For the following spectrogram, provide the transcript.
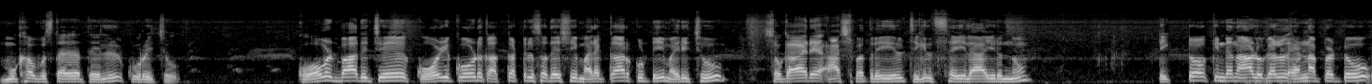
മുഖപുസ്തകത്തിൽ കുറിച്ചു. കോവിഡ് ബാധിച്ച് കോഴിക്കോട് കക്കട്ടിൽ സ്വദേശി മരക്കാർ കുട്ടി മരിച്ചു. സ്വകാര്യ ആശുപത്രിയിൽ ചികിത്സയിലായിരുന്നു. ടിക്ടോക്കിന്റെ നാളുകൾ എണ്ണപ്പെട്ടു.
